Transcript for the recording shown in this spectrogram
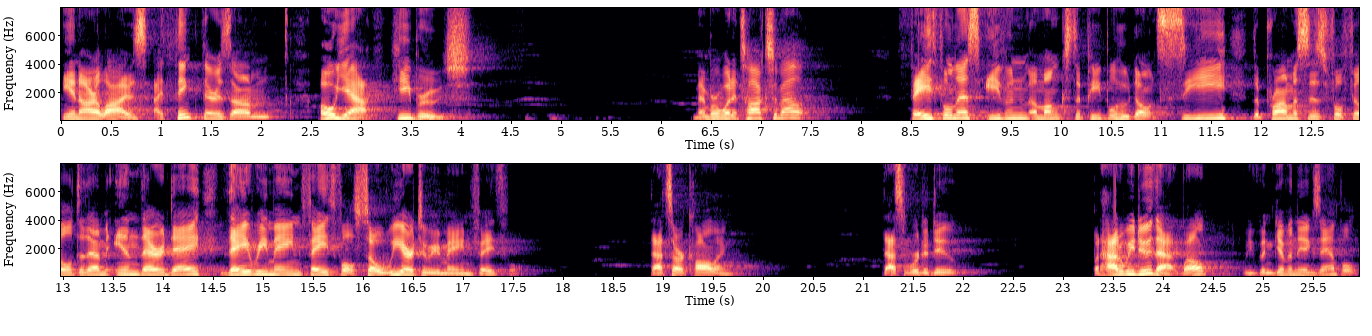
in our lives. I think there's, um, oh yeah, Hebrews. Remember what it talks about? Faithfulness, even amongst the people who don't see the promises fulfilled to them in their day, they remain faithful. So we are to remain faithful. That's our calling. That's what we're to do. But how do we do that? Well, we've been given the example.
